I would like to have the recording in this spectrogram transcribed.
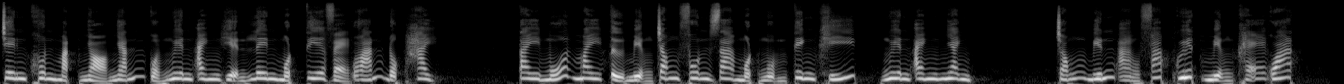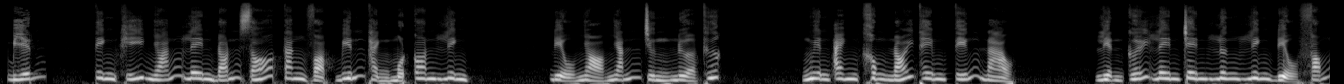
Trên khuôn mặt nhỏ nhắn của Nguyên Anh hiện lên một tia vẻ oán độc hay. Tay múa may từ miệng trong phun ra một ngụm tinh khí, Nguyên Anh nhanh. Chóng biến ảo pháp quyết miệng khẽ quát, biến. Tinh khí nhoáng lên đón gió tăng vọt biến thành một con linh. Điểu nhỏ nhắn chừng nửa thước. Nguyên Anh không nói thêm tiếng nào. Liền cưới lên trên lưng linh điểu phóng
